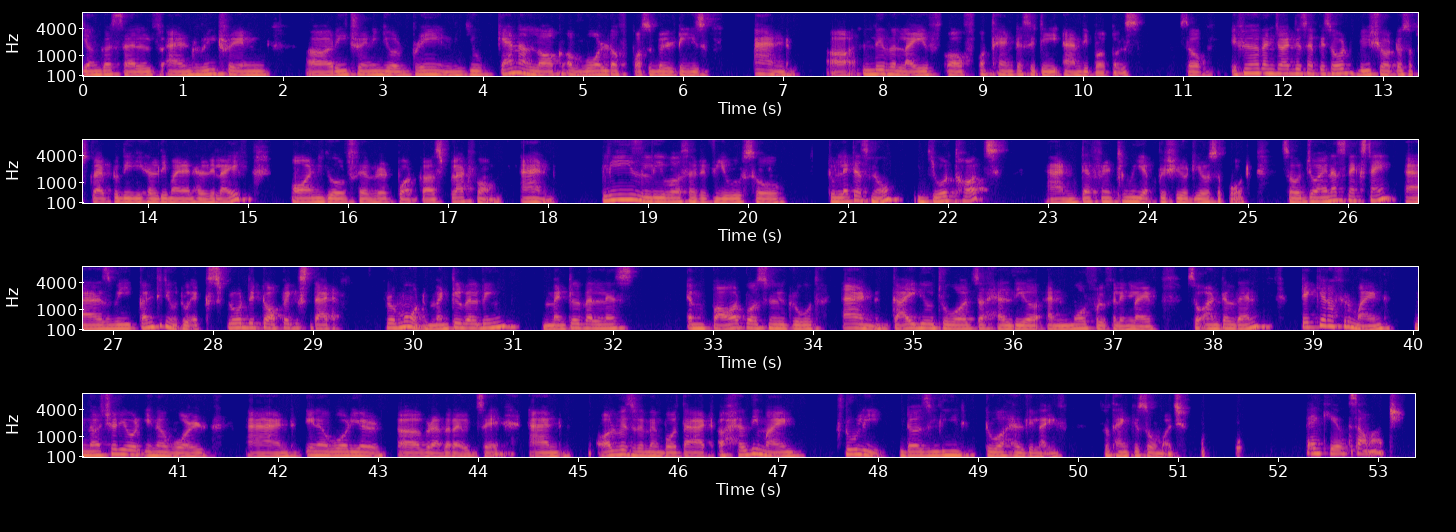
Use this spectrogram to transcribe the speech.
younger self and retrain, retraining your brain, you can unlock a world of possibilities and uh, live a life of authenticity and the purpose. So, if you have enjoyed this episode, be sure to subscribe to the Healthy Mind and Healthy Life on your favorite podcast platform. And please leave us a review so to let us know your thoughts and definitely we appreciate your support. So join us next time as we continue to explore the topics that promote mental well-being, mental wellness, empower personal growth, and guide you towards a healthier and more fulfilling life. So until then, take care of your mind, nurture your inner world, and inner warrior, uh, rather, I would say. And always remember that a healthy mind truly does lead to a healthy life. So thank you so much. Thank you so much.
